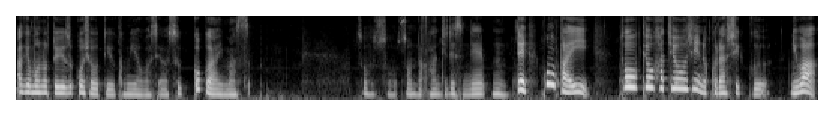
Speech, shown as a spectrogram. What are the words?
揚げ物と柚子胡椒という組み合わせはすっごく合います。そうそうそんな感じですね。うん、で今回東京八王子のクラシックには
